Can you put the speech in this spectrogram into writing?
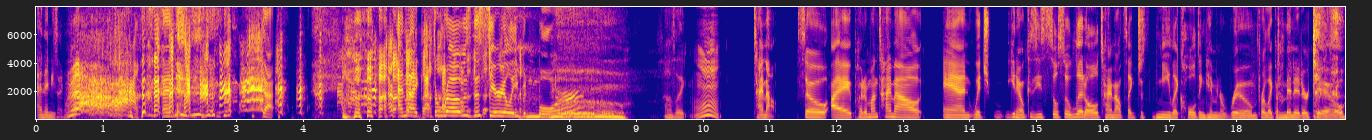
and then he's like, "Ah!" and, yeah. and like throws the cereal even more. I was like, mm, timeout. So I put him on timeout, and which you know, because he's still so little, timeout's like just me like holding him in a room for like a minute or two, and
